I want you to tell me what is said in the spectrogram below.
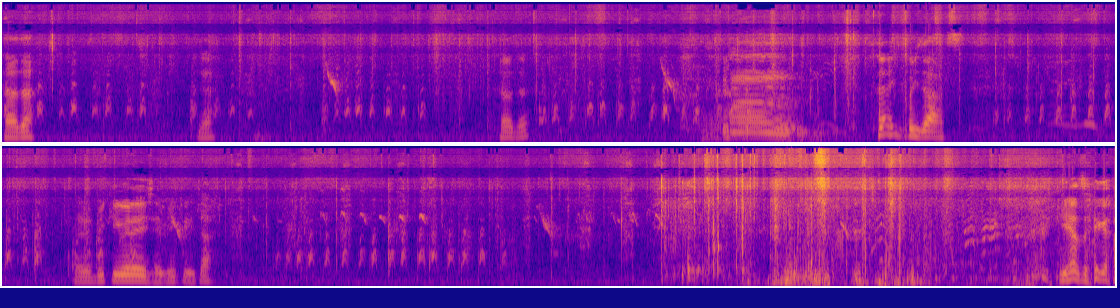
হ্যাঁ যা যা হ্যাঁ যা এই কই যাস তবে বিক্রি করে দিয়েছে বিক্রি যা গেছে গা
